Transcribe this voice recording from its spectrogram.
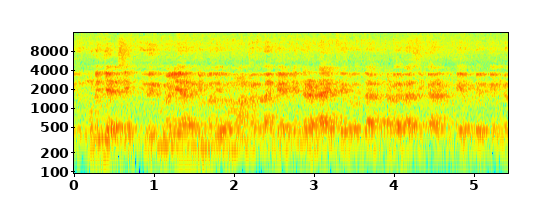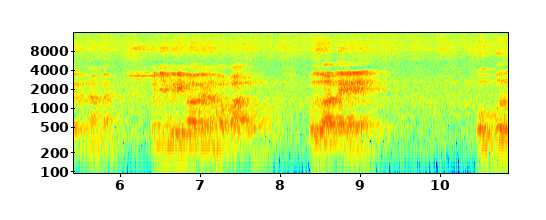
இது முடிஞ்சாச்சு. இதுக்கு மேலேயாவது நிம்மதி வருமானங்கிறது தான் கேள்வி. இந்த ரெண்டாயிரத்தி இருபத்தாறு கடகராசிக்காரர்களுக்கு எப்படி இருக்குங்கிறது நம்ம கொஞ்சம் விரிவாகவே நம்ம பார்த்துருவோம் பொதுவாகவே ஒவ்வொரு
